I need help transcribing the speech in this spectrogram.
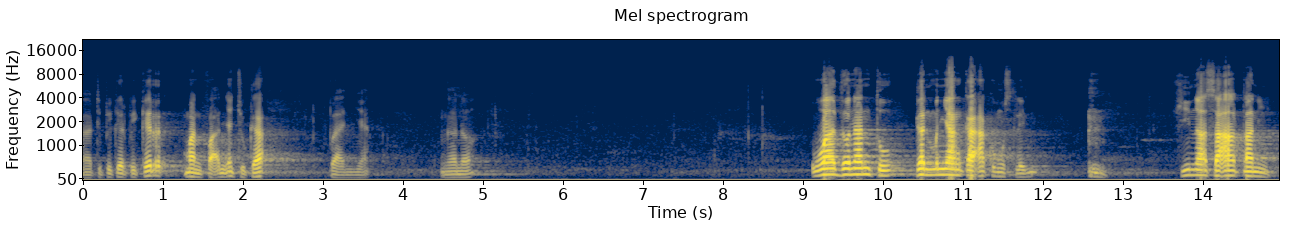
nah, dipikir-pikir manfaatnya juga banyak. Ngono. Wadonantu dan menyangka aku muslim hina saatani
